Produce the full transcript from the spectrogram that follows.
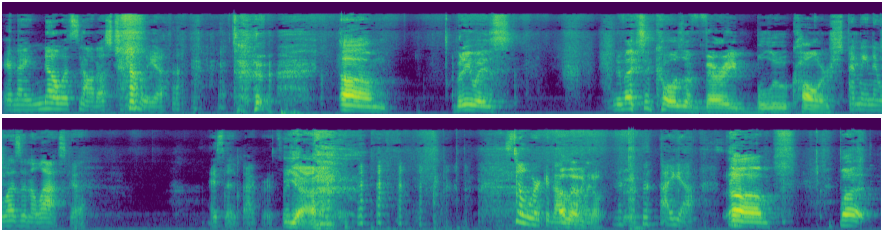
and I know it's not Australia. Um, but anyways, New Mexico is a very blue collar state. I mean, it wasn't Alaska. I said it backwards. yeah. Still working on I let it one. Uh, yeah. Um, but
